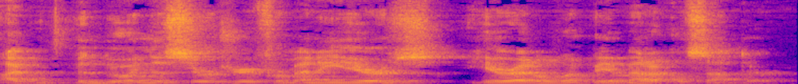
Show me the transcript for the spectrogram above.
I've been doing this surgery for many years here at Olympia Medical Center.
